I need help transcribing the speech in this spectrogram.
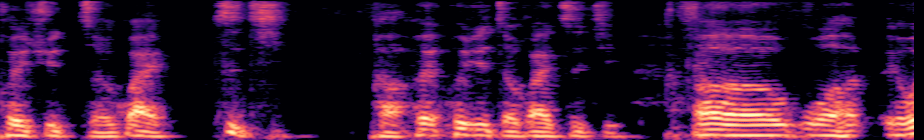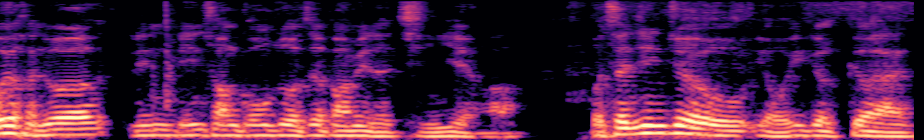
会去责怪自己。啊，会会去责怪自己。呃，我我有很多临临床工作这方面的经验啊。我曾经就有一个个案，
